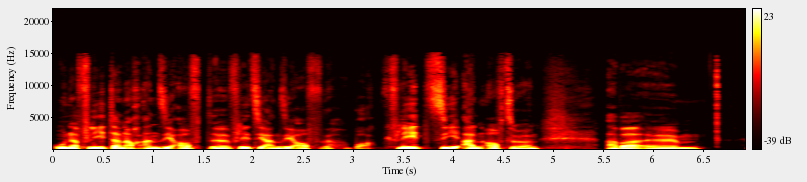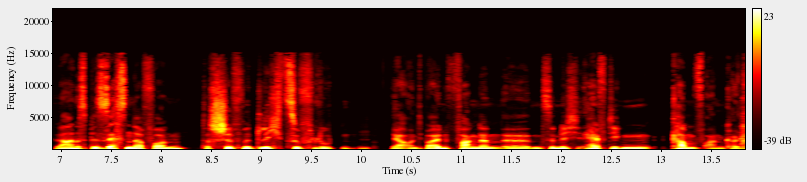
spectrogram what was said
Una fleht dann auch an, sie auf, äh, fleht sie an, sie auf, boah, fleht sie an, aufzuhören. Aber ähm, Lan ist besessen davon, das Schiff mit Licht zu fluten. Mhm. Ja, und die beiden fangen dann äh, einen ziemlich heftigen Kampf an, könnte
